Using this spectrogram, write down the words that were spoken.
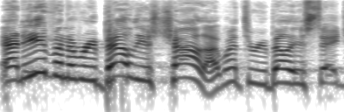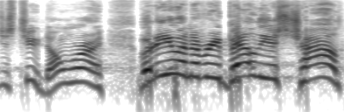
And even a rebellious child, I went through rebellious stages too, don't worry. But even a rebellious child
